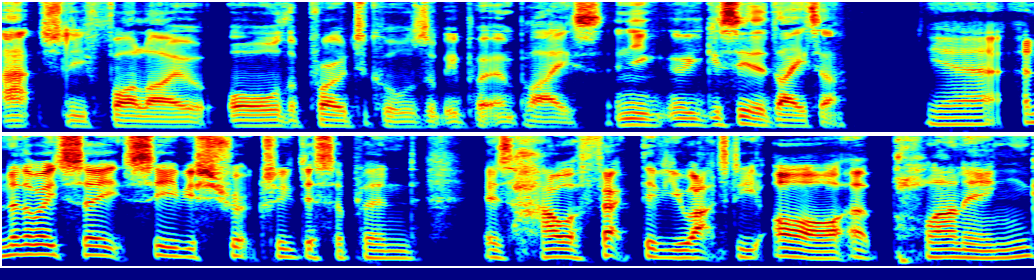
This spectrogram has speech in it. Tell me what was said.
actually follow all the protocols that we put in place? And you, you can see the data. Yeah. Another way to say see if you're structurally disciplined is how effective you actually are at planning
